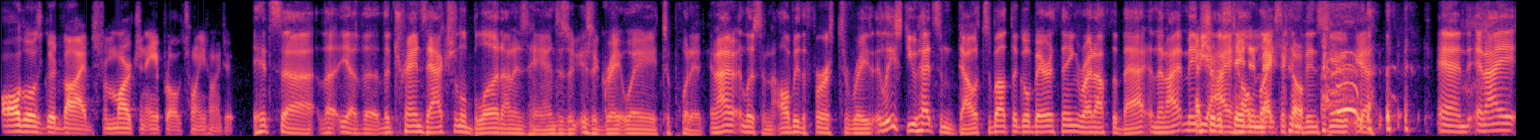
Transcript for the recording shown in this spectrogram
all those good vibes from March and April of 2022. It's uh the yeah the the transactional blood on his hands is a, is a great way to put it. And I listen, I'll be the first to raise. At least you had some doubts about the Gobert thing right off the bat, and then I maybe I, stayed helped in like, convince you. Yeah, and and I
